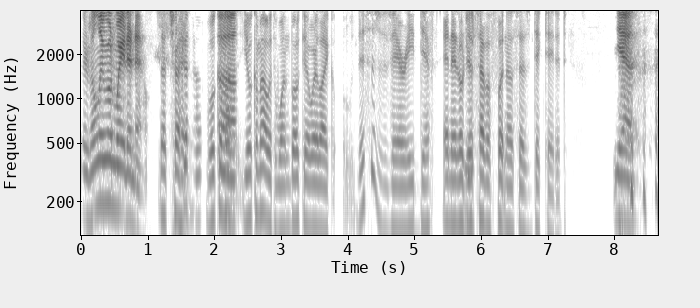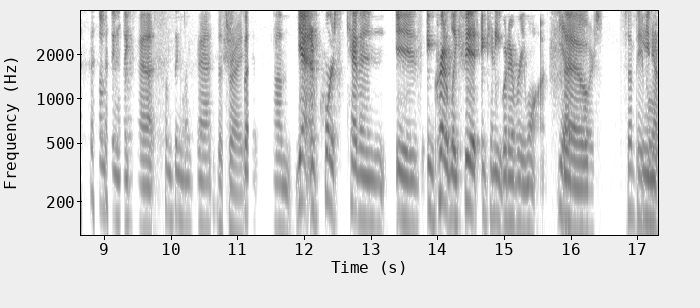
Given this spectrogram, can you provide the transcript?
there's only one way to know. That's right. So, we'll come uh, out, you'll come out with one book that we're like, this is very different, and it'll just have a footnote that says dictated. Yes, something like that. Something like that. That's right. But um, yeah, and of course Kevin is incredibly fit and can eat whatever he wants. yeah, of course. Some you people, know.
